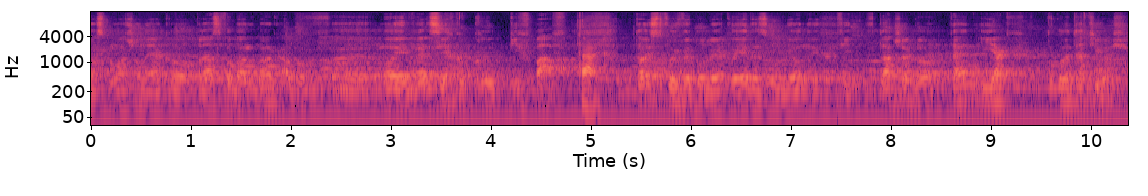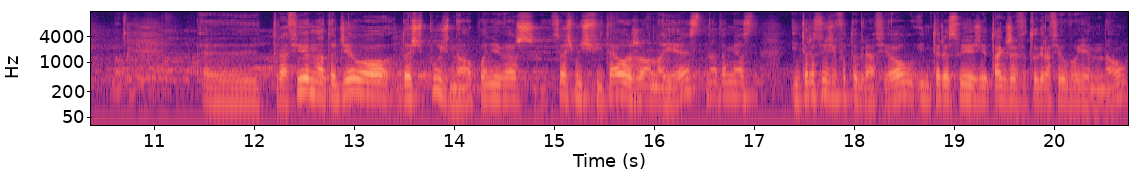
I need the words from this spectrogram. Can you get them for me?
nas tłumaczony jako Bractwo Bang Bang, albo w e, mojej wersji jako Klub Piw Paw. Tak. To jest Twój wybór jako jeden z ulubionych filmów. Dlaczego ten i jak w ogóle trafiłeś na to dzieło? E, Trafiłem na to dzieło dość późno, ponieważ coś mi świtało, że ono jest, natomiast interesuję się fotografią, interesuję się także fotografią wojenną.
